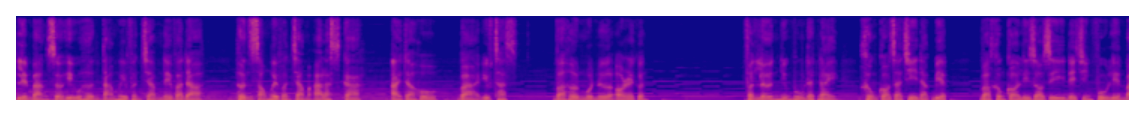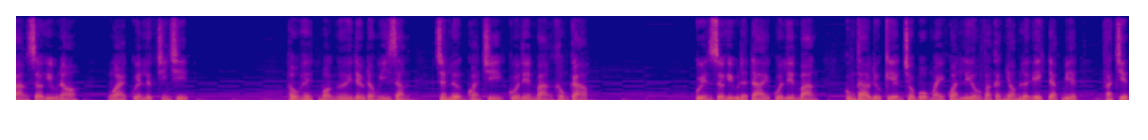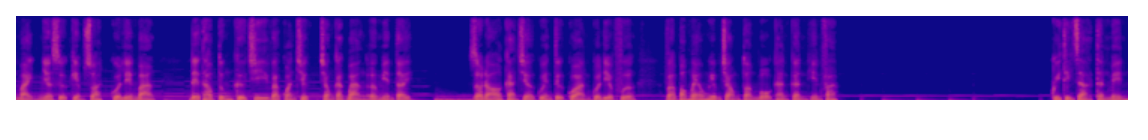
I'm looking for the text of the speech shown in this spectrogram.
Liên bang sở hữu hơn 80% Nevada, hơn 60% Alaska, Idaho và Utah và hơn một nửa Oregon. Phần lớn những vùng đất này không có giá trị đặc biệt và không có lý do gì để chính phủ liên bang sở hữu nó ngoài quyền lực chính trị. Hầu hết mọi người đều đồng ý rằng chất lượng quản trị của liên bang không cao. Quyền sở hữu đất đai của liên bang cũng tạo điều kiện cho bộ máy quan liêu và các nhóm lợi ích đặc biệt phát triển mạnh nhờ sự kiểm soát của liên bang để thao túng cử tri và quan chức trong các bang ở miền Tây. Do đó cản trở quyền tự quản của địa phương và bóp méo nghiêm trọng toàn bộ cán cân hiến pháp. Quý thính giả thân mến,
